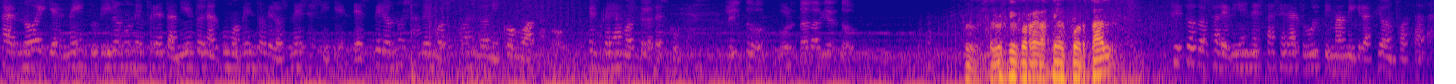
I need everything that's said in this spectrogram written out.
Arnaud y Germain tuvieron un enfrentamiento en algún momento de los meses siguientes, pero no sabemos cuándo ni cómo acabó. Esperamos que lo descubras. Listo, portal abierto. Bueno, tenemos que correr hacia el portal. Si todo sale bien, esta será tu última migración forzada.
